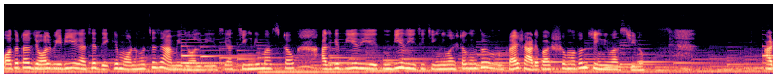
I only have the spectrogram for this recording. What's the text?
কতটা জল বেরিয়ে গেছে, দেখে মনে হচ্ছে যে আমি জল দিয়েছি। আর চিংড়ি মাছটাও আজকে দিয়ে দিয়ে দিয়ে দিয়েছি। চিংড়ি মাছটাও কিন্তু প্রায় সাড়ে পাঁচশো মতন চিংড়ি মাছ ছিল। আর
